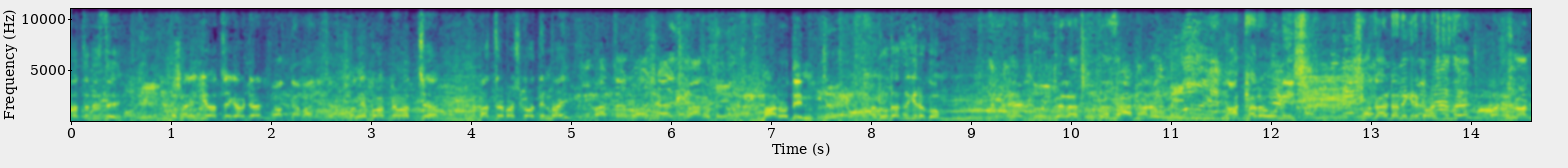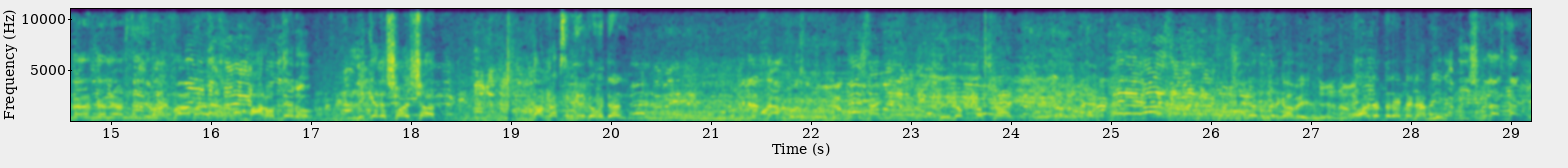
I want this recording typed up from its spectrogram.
বাচ্চা দিচ্ছে সঙ্গে কি বাচ্চা এই গাবিটার? সঙ্গে বকনা বাচ্চা। বাচ্চার বয়স কতদিন ভাই? বারো দিন। দুধ আছে কীরকম? দুই বেলা দুধ আছে আঠারো উনিশ। আঠারো উনিশ। সকাল টানে কীরকম আসতেছে? বারো তেরো। বিকেলে ছয় সাত। দাম রাখছেন কীরকম এটার? দুই লক্ষ ষাট হাজার। দুই লক্ষ ষাট উনিশ লিটার দুধের গাবি? অজাতের একটা গাবি? বিশ প্লাস থাকবে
